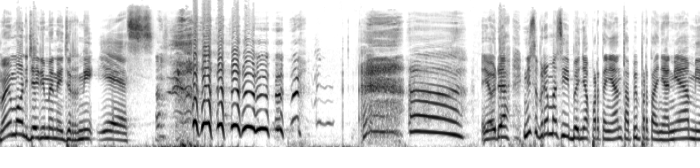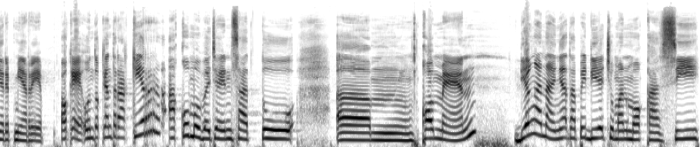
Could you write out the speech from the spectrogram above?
Mami mau jadi manajer nih. Yes Ah, ya udah, ini sebenarnya masih banyak pertanyaan tapi pertanyaannya mirip-mirip. Oke, untuk yang terakhir aku mau bacain satu em, komen. Dia nggak nanya tapi dia cuman mau kasih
